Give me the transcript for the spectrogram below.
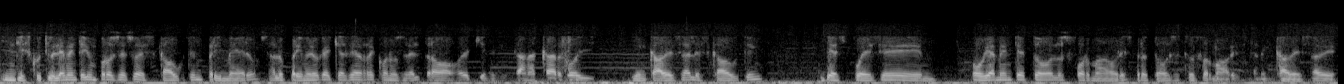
indiscutiblemente hay un proceso de scouting primero. O sea, lo primero que hay que hacer es reconocer el trabajo de quienes están a cargo y, y en cabeza del scouting. Después, eh, obviamente todos los formadores, pero todos estos formadores están en cabeza de,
